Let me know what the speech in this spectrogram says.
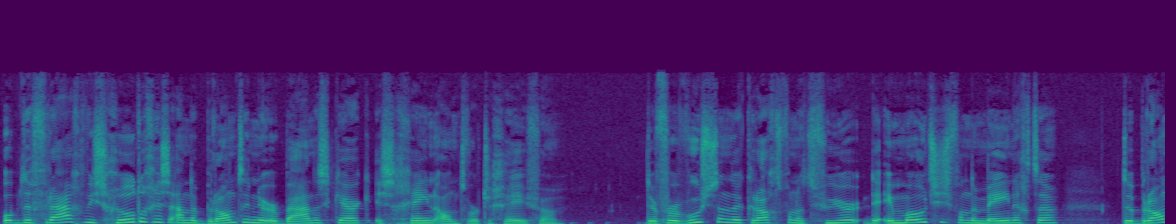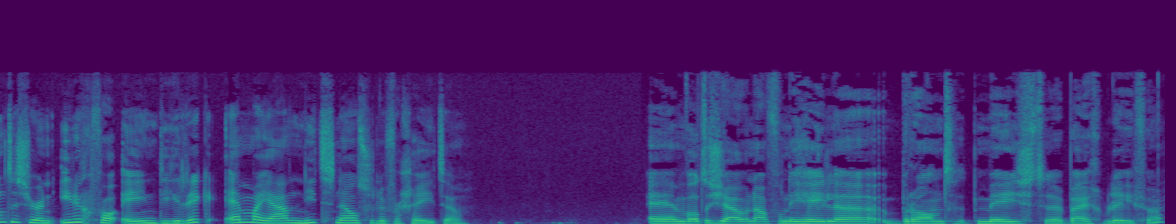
Op de vraag wie schuldig is aan de brand in de Urbanuskerk is geen antwoord te geven. De verwoestende kracht van het vuur, de emoties van de menigte... de brand is er in ieder geval één die Rick en Marjaan niet snel zullen vergeten. En wat is jou nou van die hele brand het meest bijgebleven?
